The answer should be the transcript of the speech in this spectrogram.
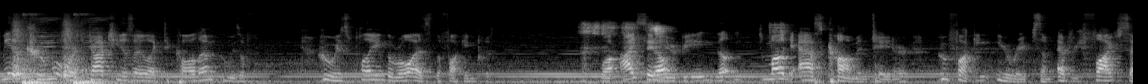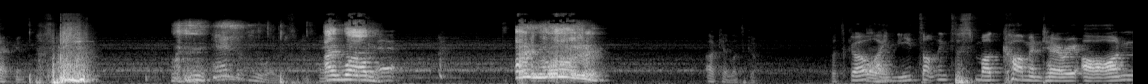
Meet Akumu, or Dachi as I like to call them, who is a who is playing the role as the fucking pussy. While I sit Yep. here being the smug ass commentator who fucking ear rapes them every five seconds. and the viewers. And- I'm loud. I'm loaded! Okay, let's go. Let's go. I need something to smug commentary on.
